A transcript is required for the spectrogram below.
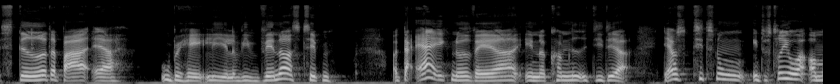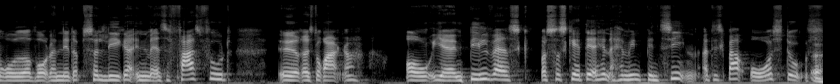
steder, der bare er ubehagelige, eller vi vender os til dem. Og der er ikke noget værre, end at komme ned i de der... Det er jo tit sådan nogle industriområder, hvor der netop så ligger en masse fastfood-restauranter, øh, og ja, en bilvask, og så skal jeg derhen og have min benzin, og det skal bare overstås. Ja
